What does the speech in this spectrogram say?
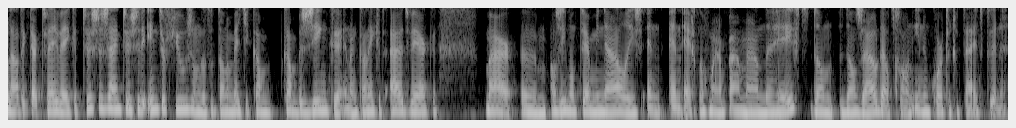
laat ik daar twee weken tussen zijn, tussen de interviews, omdat het dan een beetje kan, kan bezinken en dan kan ik het uitwerken. Maar um, als iemand terminaal is en, en echt nog maar een paar maanden heeft, dan, dan zou dat gewoon in een kortere tijd kunnen.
